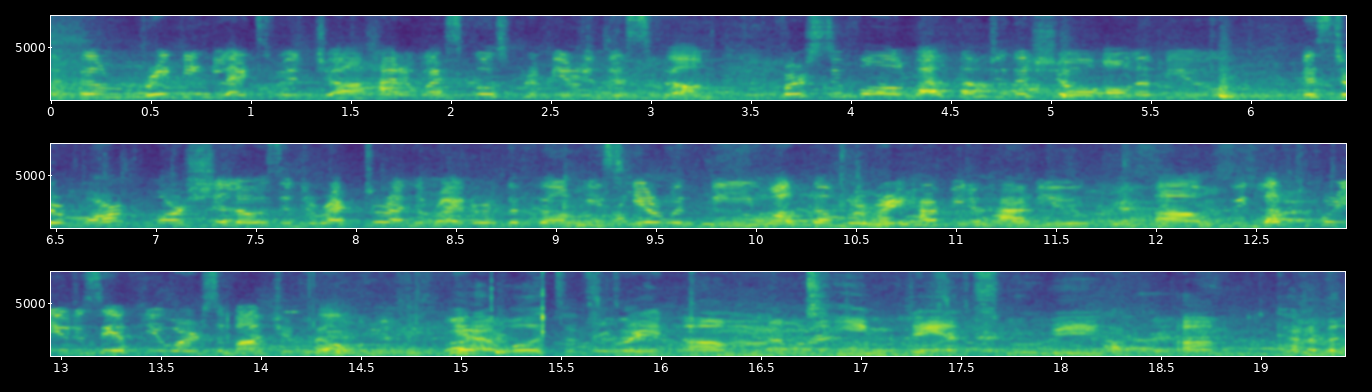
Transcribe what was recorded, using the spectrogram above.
the film Breaking Legs which uh, had a West Coast premiere in this film. First of all, welcome to the show all of you. Mr. Mark Marshillo is the director and the writer of the film. He's here with me. Welcome. We're very happy to have you. Um, we'd love for you to say a few words about your film. Yeah, well, it's a great um, teen dance movie, um, kind of an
